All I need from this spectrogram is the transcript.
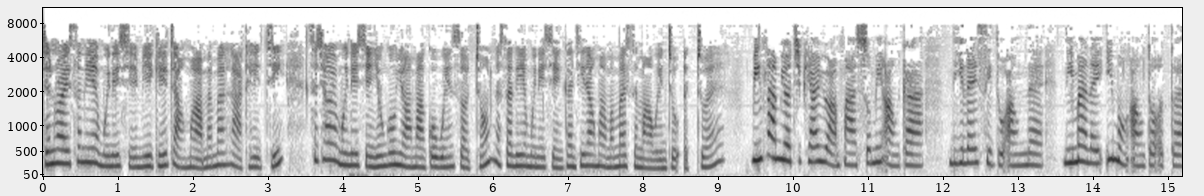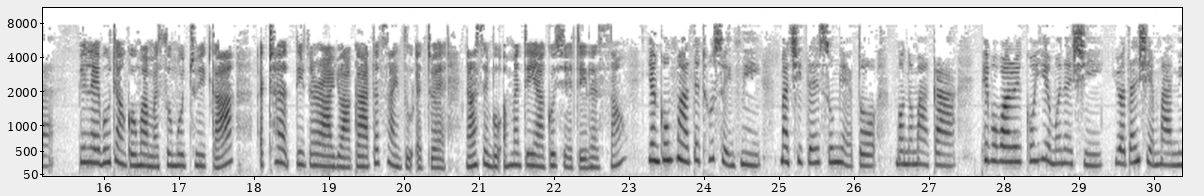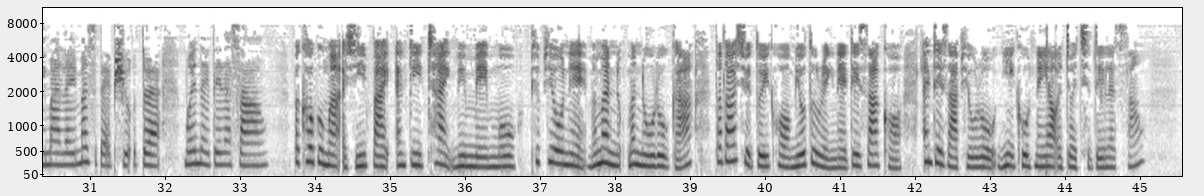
January 12ရက် မွေးနေ့ရှင် မြေခင်းတောင်မှ မမတ်လှထေးကြီး16ရက်မွေးနေ့ရှင် ရုံကုန်းရွာမှ ကိုဝင်းစောထွန်း24ရက်မွေးနေ့ရှင်ကန်ကြီးတောင်မှ မမတ်စင်မာဝင်းတို့အတွက် မင်းလှမြို့ ချဖျားရွာမှ စိုးမင်းအောင်ကနီလဲစီတူအောင်နဲ့နီမလေးဣမုံအောင်တို့အတွက် ပင်လယ်ဘူးတောင်ကုန်းမှမဆိုးမထွေးက အထက်တိတရာရွာကတက်ဆိုင်သူအတွက် နားဆင်ဖို့ အမှတ်တရကိုရှယ်တေးလက်ဆောင် ရန်ကုန်မှတက်ထူးဆွေနှင့်မချီတဲစုငယ်တို့မောင်နှမကဖေဖော်ဝါရီ9ရက်မွေးနေ့ရှင်ရွာတန်းရှင်မှနီမလေးမတ်စပယ်ဖြူအတွက်မွေးနေ့သေးလက်ဆောင်ပခုတ်ကူမအရီးပိုက်အန်တီထိုက်မေမေမိုးဖြိုးဖြိုးနဲ့မမတ်မနိုးတို့ကတသားရွှေသွေးခေါ်မျိုးသူရိန်နဲ့တေစာခေါ်အန်တေစာဖြိုးတို့ညီအကိုနှစ်ယောက်အတွက်ချစ်သေးလက်ဆောင်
